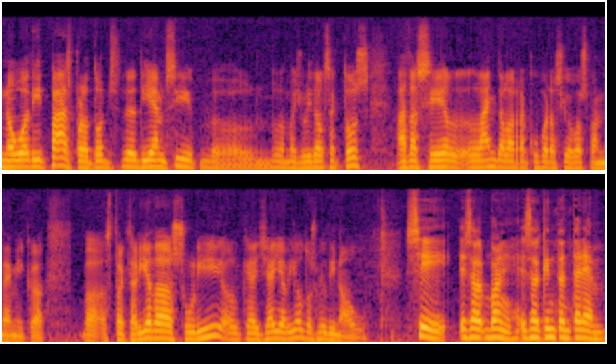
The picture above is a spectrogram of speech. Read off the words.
no ho ha dit pas, però tots diem sí, la majoria dels sectors ha de ser l'any de la recuperació postpandèmica. Es tractaria d'assolir el que ja hi havia el 2019. Sí, és el, bueno, és el que intentarem.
